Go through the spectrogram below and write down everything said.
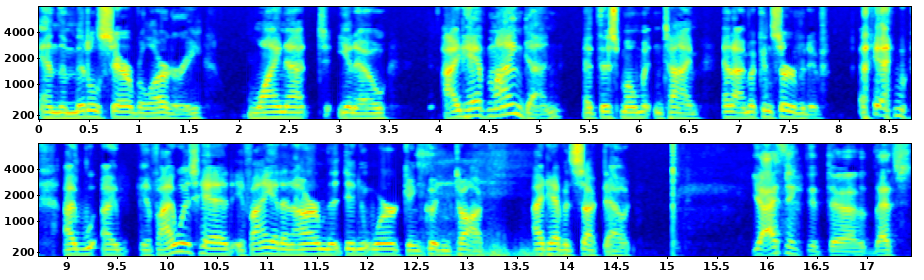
and the middle cerebral artery, why not? You know, I'd have mine done at this moment in time, and I'm a conservative. I, I, I, if I was head, if I had an arm that didn't work and couldn't talk, I'd have it sucked out. Yeah, I think that uh, that's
